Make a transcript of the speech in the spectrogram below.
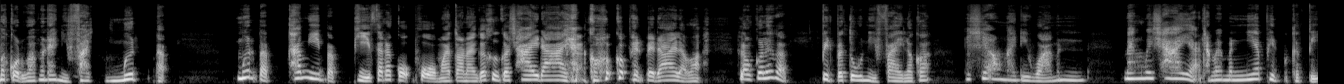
ปรากฏว่าบันได้หนีไฟมืดแบบ มืดแบบถ้ามีแบบผีซาดาโกโผล่มาตอนนั้นก็คือก็ใช่ได้อะก็ก็เป็นไปได้และว่าเราก็เลยแบบปิดประตูหนีไฟแล้วก็ไอ้เชี่ยเอาไงดีวะมันแม่งไม่ใช่อะทำไมมันเงียบผิดปกติ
